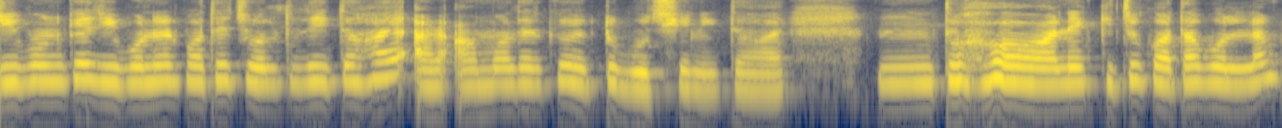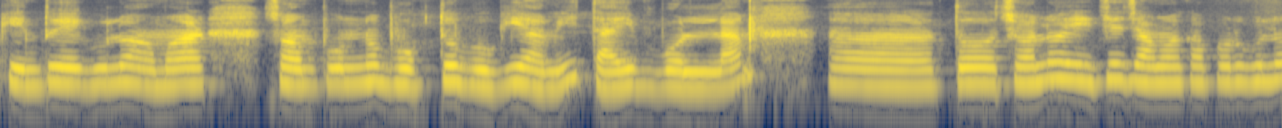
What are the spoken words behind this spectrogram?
জীবনকে জীবনের পথে চলতে দিতে হয় আর আমাদেরকেও একটু গুছিয়ে নিতে হয়। তো অনেক কিছু কথা বললাম কিন্তু এগুলো আমার সম্পূর্ণ ভুক্তভোগী আমি, তাই বললাম। তো চলো এই যে জামা কাপড়গুলো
